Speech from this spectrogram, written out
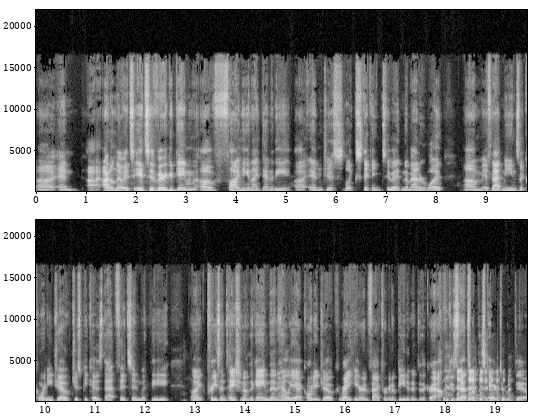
Uh, and uh, I don't know. It's it's a very good game of finding an identity uh, and just like sticking to it no matter what. Um, if that means a corny joke, just because that fits in with the like presentation of the game, then hell yeah, corny joke right here. In fact, we're gonna beat it into the ground because that's what this character would do.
